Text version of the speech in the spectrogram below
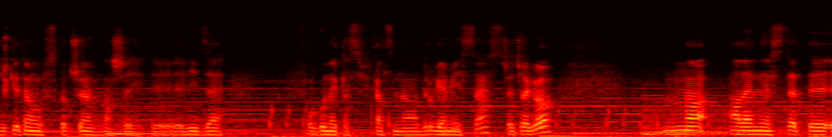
Dzięki temu wskoczyłem w naszej y, lidze ogólnej klasyfikacji na drugie miejsce z trzeciego. No, ale niestety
